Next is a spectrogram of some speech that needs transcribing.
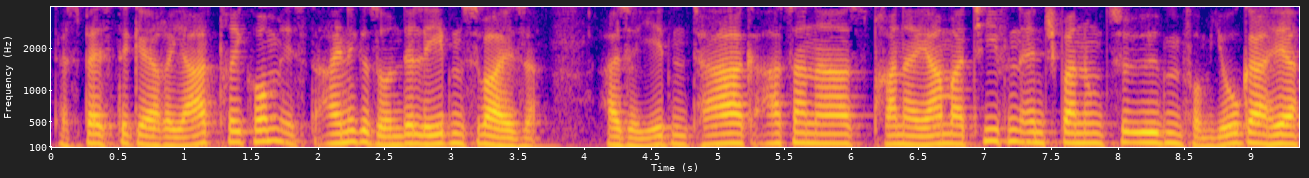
Das beste Geriatrikum ist eine gesunde Lebensweise. Also jeden Tag Asanas, Pranayama, Tiefenentspannung zu üben, vom Yoga her,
